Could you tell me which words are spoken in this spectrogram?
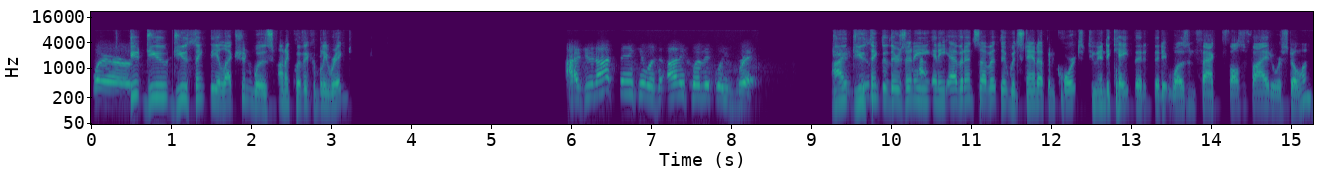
Where do you, do you do you think the election was unequivocally rigged? I do not think it was unequivocally rigged. Do you, do you think that there's any any evidence of it that would stand up in court to indicate that that it was in fact falsified or stolen?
